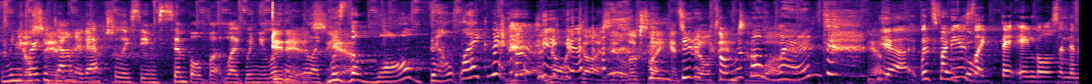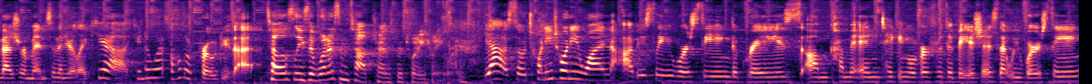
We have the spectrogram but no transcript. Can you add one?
When you break it down, in it actually seems simple, but like when you look It at it, you're like, was yeah. the wall built like that? Yeah, no, it does. It looks like it's Did built it come into with the a wall. lens? Yeah. Yeah, what's so funny cool. is like the angles and the measurements, and then you're like, yeah, you know what? I'll have a pro do that. Tell us, Lisa, what are some top trends for 2021? Yeah, so 2021, obviously we're seeing the grays um, come in, taking over for the beiges that we were seeing.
